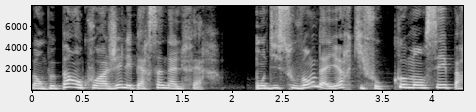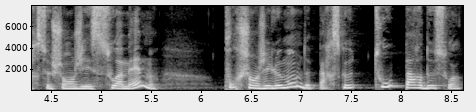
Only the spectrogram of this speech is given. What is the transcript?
ben on ne peut pas encourager les personnes à le faire. On dit souvent d'ailleurs qu'il faut commencer par se changer soi-même pour changer le monde, parce que tout part de soi.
